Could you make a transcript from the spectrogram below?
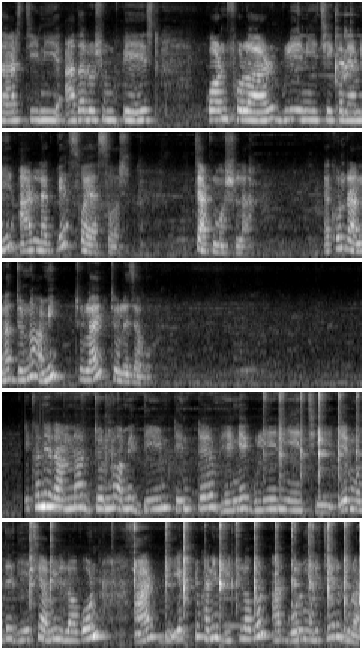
দারচিনি, আদা রসুন পেস্ট, কর্নফ্লাওয়ার গুলিয়ে নিয়েছি এখানে আমি, আর লাগবে সয়া সস, চাট মশলা। এখন রান্নার জন্য আমি চুলায় চলে যাব। এখানে রান্নার জন্য আমি ডিম তিনটে ভেঙে গুলিয়ে নিয়েছি। এর মধ্যে দিয়েছি আমি লবণ আর একটুখানি বিট লবণ আর গোলমরিচের গুঁড়া।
